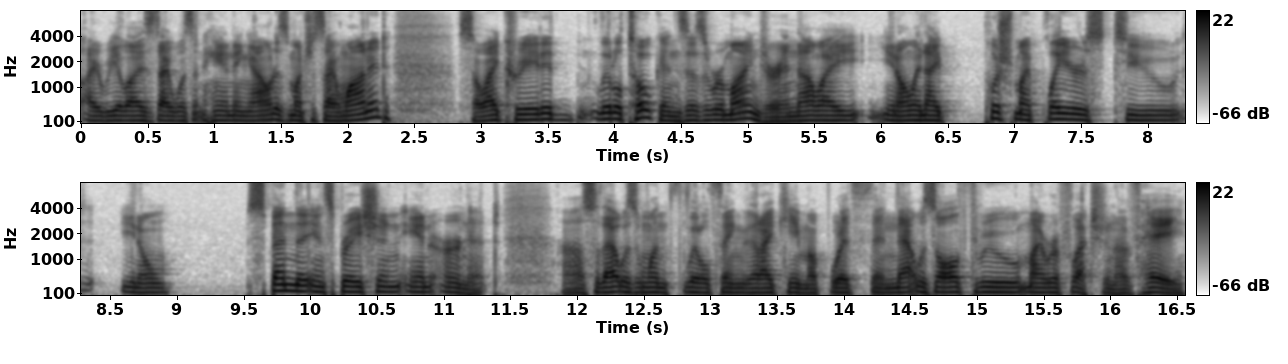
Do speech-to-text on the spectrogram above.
I realized I wasn't handing out as much as I wanted. So I created little tokens as a reminder. And now I, you know, and I push my players to, you know, spend the inspiration and earn it. Uh, so that was one little thing that I came up with, and that was all through my reflection of, hey,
